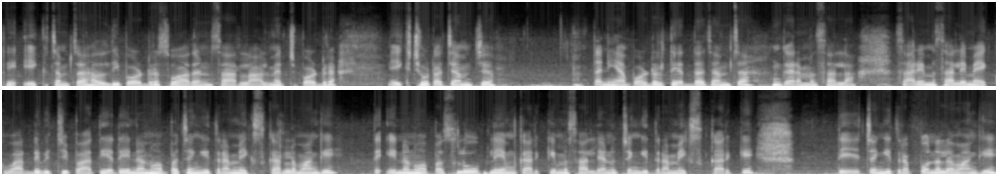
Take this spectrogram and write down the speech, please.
ਤੇ ਇੱਕ ਚਮਚਾ ਹਲਦੀ ਪਾਊਡਰ, ਸਵਾਦ ਅਨੁਸਾਰ ਲਾਲ ਮਿਰਚ ਪਾਊਡਰ, ਇੱਕ ਛੋਟਾ ਚਮਚ ਧਨੀਆ ਪਾਊਡਰ ਤੇ ਅੱਧਾ ਚਮਚਾ ਗਰਮ ਮਸਾਲਾ। ਸਾਰੇ ਮਸਾਲੇ ਮੈਂ ਇੱਕ ਵਾਰ ਦੇ ਵਿੱਚ ਹੀ ਪਾਤੀ ਹੈ ਤੇ ਇਹਨਾਂ ਨੂੰ ਆਪਾਂ ਚੰਗੀ ਤਰ੍ਹਾਂ ਮਿਕਸ ਕਰ ਲਵਾਂਗੇ ਤੇ ਇਹਨਾਂ ਨੂੰ ਆਪਾਂ ਸਲੋ ਫਲੇਮ ਕਰਕੇ ਮਸਾਲਿਆਂ ਨੂੰ ਚੰਗੀ ਤਰ੍ਹਾਂ ਮਿਕਸ ਕਰਕੇ ਅਤੇ ਚੰਗੀ ਤਰ੍ਹਾਂ ਭੁੰਨ ਲਵਾਂਗੇ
